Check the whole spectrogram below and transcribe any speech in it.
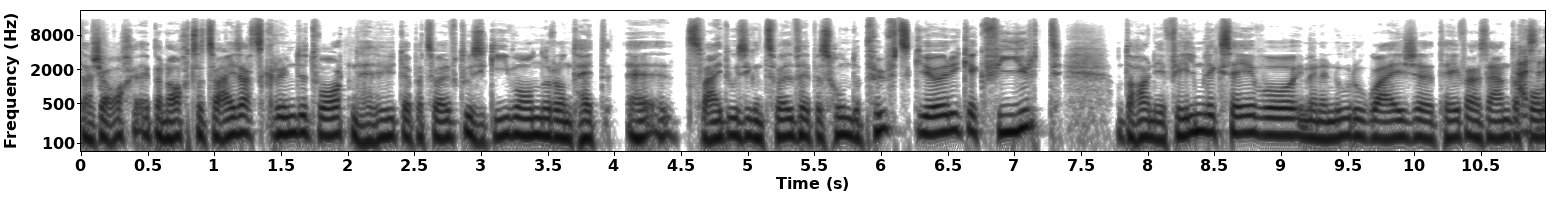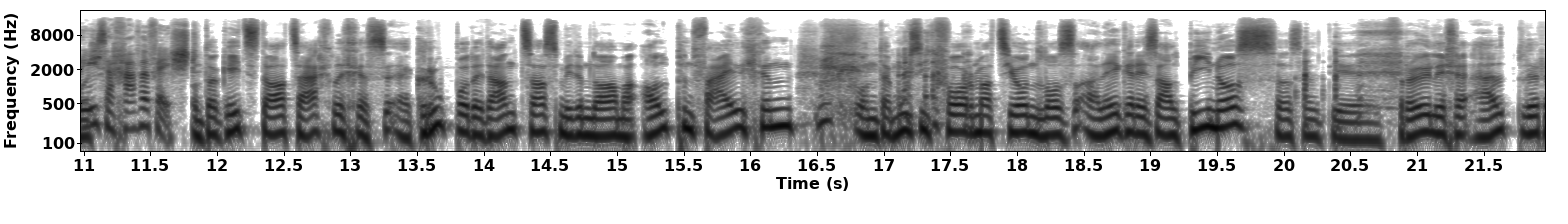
Das ist auch eben 1862 gegründet worden, hat heute etwa 12'000 Einwohner und hat äh, 2012 eben das 150-Jährige gefeiert. Und da habe ich einen Film gesehen, wo in einem uruguayischen TV-Sender Ein riesen Käferfest. Und da gibt es tatsächlich ein, ein Gruppo de Danzas mit dem Namen Alpenfeilchen und eine Musikformation Los Alegres Alpinos, also die fröhlichen Alpler.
